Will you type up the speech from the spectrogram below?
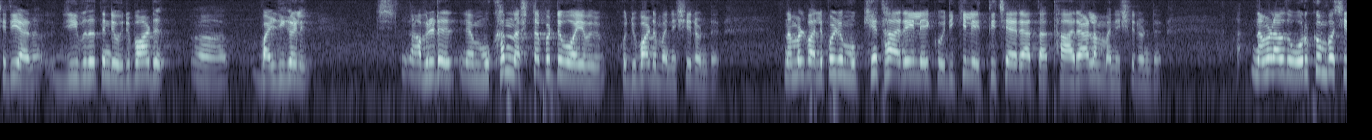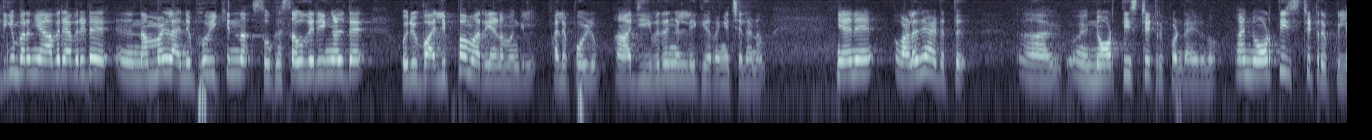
ശരിയാണ് ജീവിതത്തിന്റെ ഒരുപാട് വഴികളിൽ അവരുടെ മുഖം നഷ്ടപ്പെട്ടു പോയ ഒരുപാട് മനുഷ്യരുണ്ട്. നമ്മൾ പലപ്പോഴും മുഖ്യധാരയിലേക്ക് ഒരിക്കലും എത്തിച്ചേരാത്ത ധാരാളം മനുഷ്യരുണ്ട്. നമ്മൾ അത് ഓർക്കുമ്പോൾ ശരിക്കും പറഞ്ഞാൽ അവരവരുടെ നമ്മൾ അനുഭവിക്കുന്ന സുഖസൗകര്യങ്ങളുടെ ഒരു വലിപ്പം അറിയണമെങ്കിൽ പലപ്പോഴും ആ ജീവിതങ്ങളിലേക്ക് ഇറങ്ങിച്ചെല്ലണം ഞാൻ വളരെ അടുത്ത് നോർത്ത് ഈസ്റ്റ് ട്രിപ്പ് ഉണ്ടായിരുന്നു. ആ നോർത്ത് ഈസ്റ്റ് ട്രിപ്പിൽ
